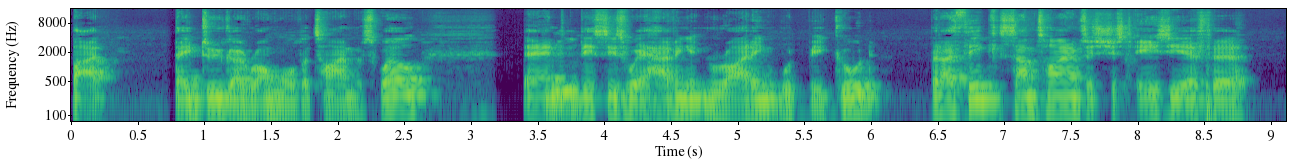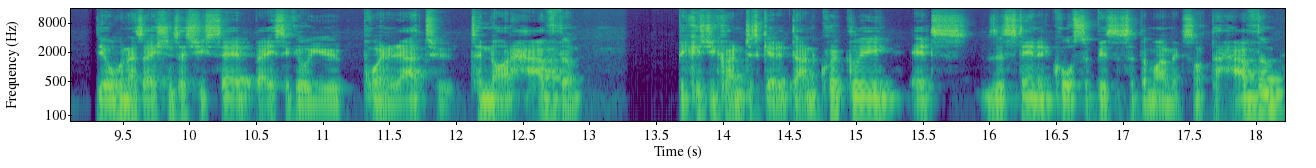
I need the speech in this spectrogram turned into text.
But they do go wrong all the time as well. And mm-hmm. this is where having it in writing would be good. But I think sometimes it's just easier for the organizations, as you said, basically you pointed out to, to not have them because you kind of just get it done quickly. It's the standard course of business at the moment. It's not to have them.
